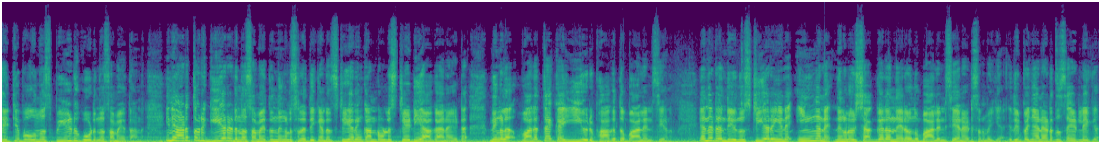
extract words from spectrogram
തെറ്റി പോകുന്ന സ്പീഡ് കൂടുന്ന സമയത്താണ്. ഇനി അടുത്തൊരു ഗിയർ ഇടുന്ന സമയത്ത് നിങ്ങൾ ശ്രദ്ധിക്കേണ്ടത് സ്റ്റിയറിംഗ് കൺട്രോൾ സ്റ്റഡി ആകാനായിട്ട് നിങ്ങൾ വലത്തെ കൈ ഈ ഒരു ഭാഗത്ത് ബാലൻസ് ചെയ്യണം. എന്നിട്ട് എന്ത് ചെയ്യുന്നു? സ്റ്റിയറിങ്ങിനെ ഇങ്ങനെ നിങ്ങളൊരു ശകലം നേരം ഒന്ന് ബാലൻസ് ചെയ്യാനായിട്ട് ശ്രമിക്കുക. ഇതിപ്പോൾ ഞാൻ ഇടത് സൈഡിലേക്ക്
